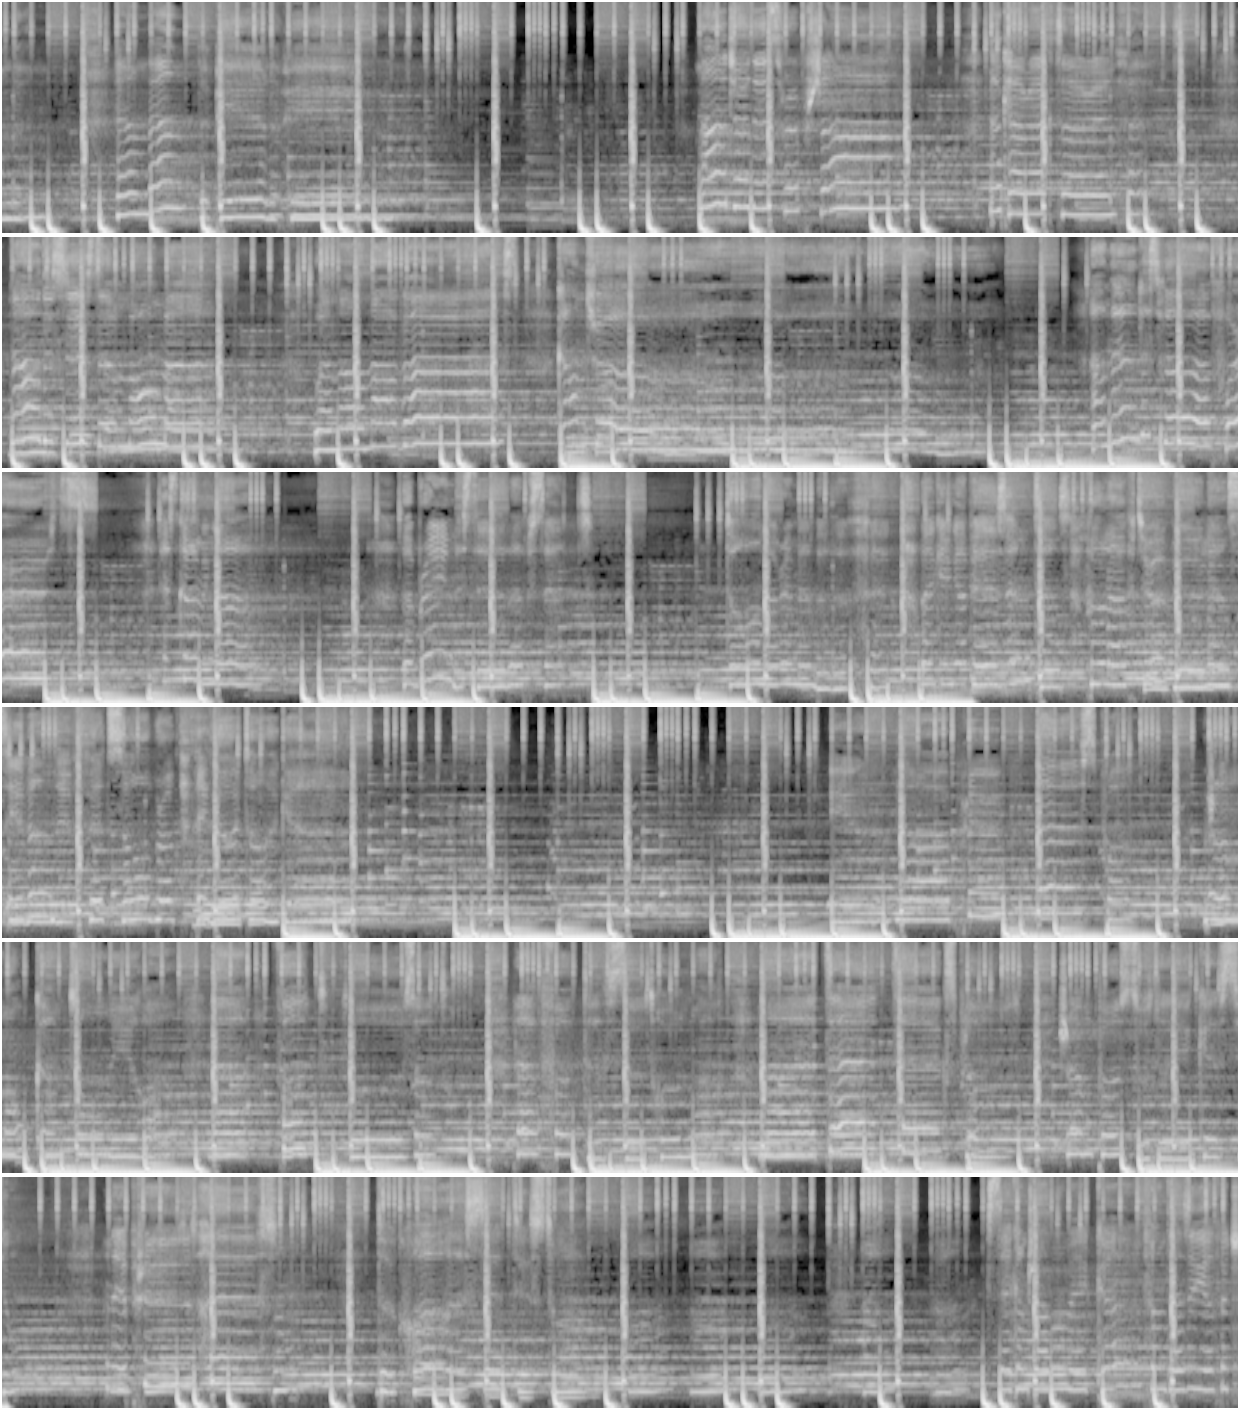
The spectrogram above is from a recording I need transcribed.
London And then the pier, the pier Major disruption And character in fact Now this is the moment When all of us to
